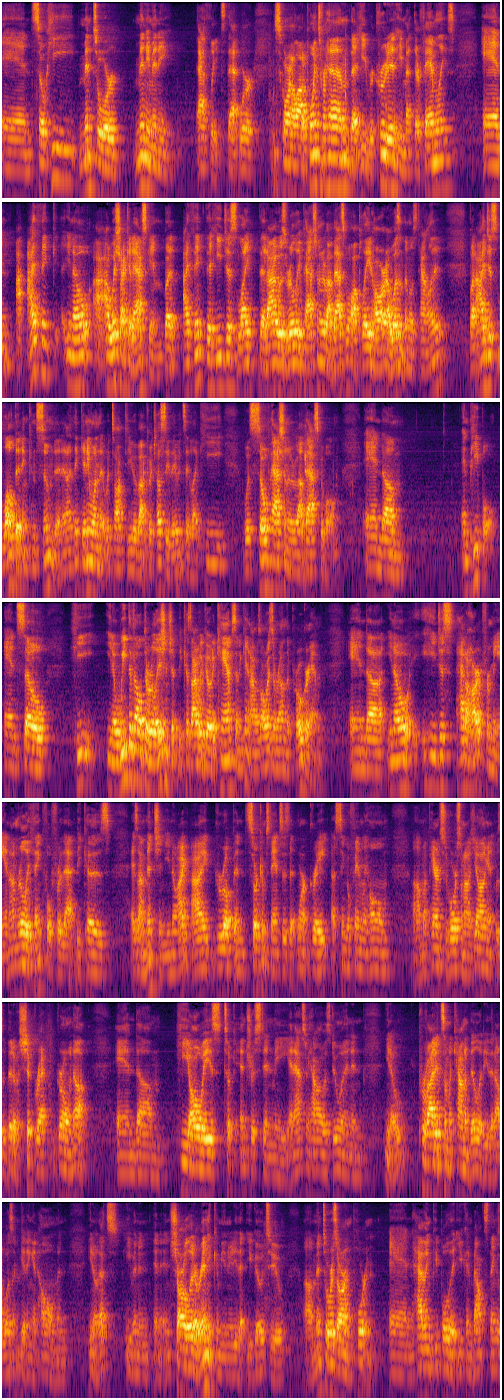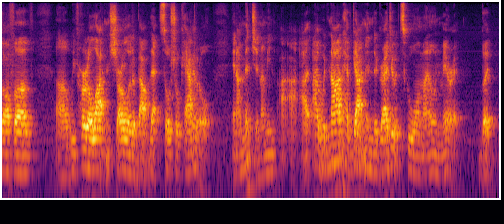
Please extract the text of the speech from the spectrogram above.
And so he mentored many, many athletes that were scoring a lot of points for him, that he recruited, he met their families. And I, I think, you know, I, I wish I could ask him, but I think that he just liked that I was really passionate about basketball. I played hard, I wasn't the most talented but I just loved it and consumed it. And I think anyone that would talk to you about Coach Hussey, they would say like he was so passionate about basketball and um, and people. And so he, you know, we developed a relationship because I would go to camps, and again, I was always around the program. And uh, you know, he just had a heart for me, and I'm really thankful for that because as I mentioned, you know, I, I grew up in circumstances that weren't great, a single family home, uh, my parents divorced when I was young, and it was a bit of a shipwreck growing up. And um, he always took interest in me and asked me how I was doing, and you know, provided some accountability that I wasn't getting at home. And you know, that's even in, in, in Charlotte or any community that you go to. Uh, mentors are important, and having people that you can bounce things off of. Uh, we've heard a lot in Charlotte about that social capital and I mentioned, I mean, I, I would not have gotten into graduate school on my own merit, but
